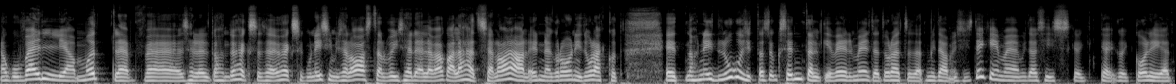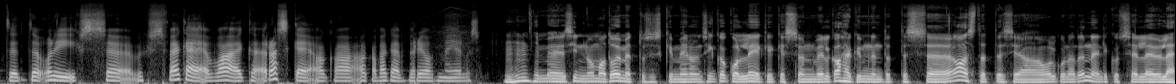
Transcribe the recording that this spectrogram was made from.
nagu välja mõtleb äh, sellel tuhande üheksasaja üheksakümne esimesel aastal või sellele väga lähedasel ajal enne krooni tulekut, et noh, neid lugusid tasuks endalgi veel meelde tuletada, et mida me siis tegime ja mida siis kõik, kõik oli, et, et oli üks, üks vägev aeg, raske, aga, aga vägev periood meie elus mm. -hmm. me siin oma toimetuseski, meil on siin ka kolleege, kes on veel kahekümnendates äh, aastates ja olgu nad õnnelikud selle üle,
